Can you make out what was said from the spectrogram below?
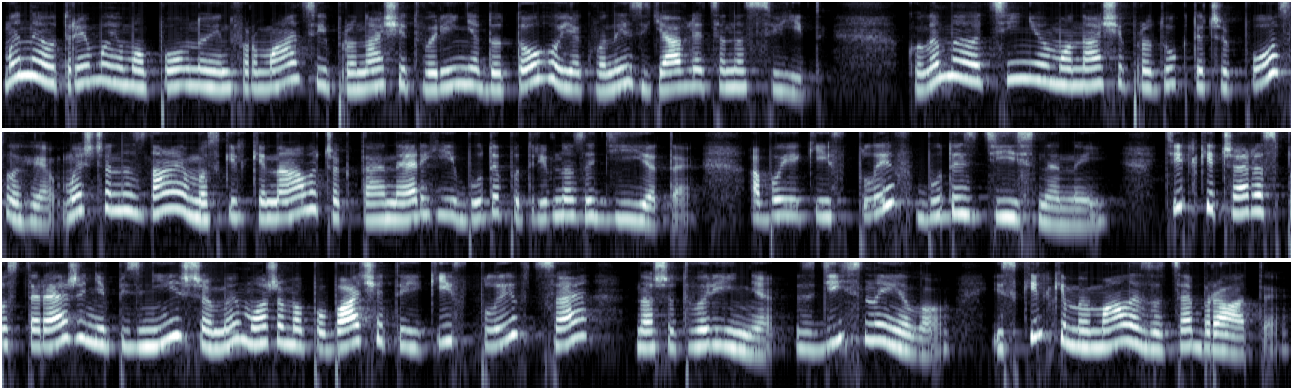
ми не отримуємо повної інформації про наші творіння до того, як вони з'являться на світ. Коли ми оцінюємо наші продукти чи послуги, ми ще не знаємо, скільки навичок та енергії буде потрібно задіяти, або який вплив буде здійснений. Тільки через спостереження пізніше ми можемо побачити, який вплив це наше творіння здійснило, і скільки ми мали за це брати.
